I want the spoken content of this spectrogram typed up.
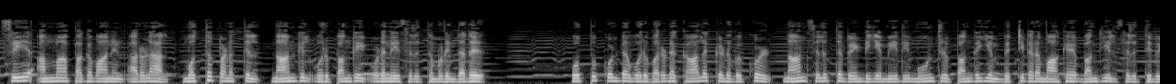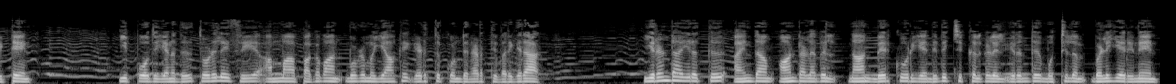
ஸ்ரீ அம்மா பகவானின் அருளால் மொத்த பணத்தில் நான்கில் ஒரு பங்கை உடனே செலுத்த முடிந்தது. ஒப்புக்கொண்ட ஒரு வருட காலக்கெடுவுக்குள் நான் செலுத்த வேண்டிய மீதி மூன்று பங்கையும் வெற்றிகரமாக வங்கியில் செலுத்திவிட்டேன். இப்போது எனது தொழிலை ஸ்ரீ அம்மா பகவான் முழுமையாக எடுத்துக்கொண்டு நடத்தி வருகிறார். இரண்டாயிரத்து ஐந்தாம் ஆண்டளவில் நான் மேற்கூறிய நிதிச் சிக்கல்களில் இருந்து முற்றிலும் வெளியேறினேன்.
